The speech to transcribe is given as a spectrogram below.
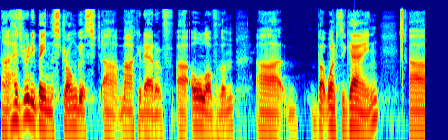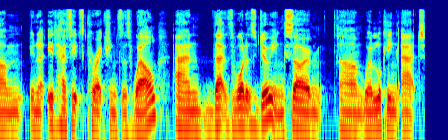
Uh, has really been the strongest uh, market out of uh, all of them, uh, but once again, um, you know, it has its corrections as well, and that's what it's doing. So um, we're looking at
